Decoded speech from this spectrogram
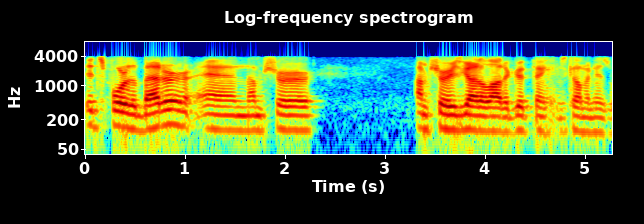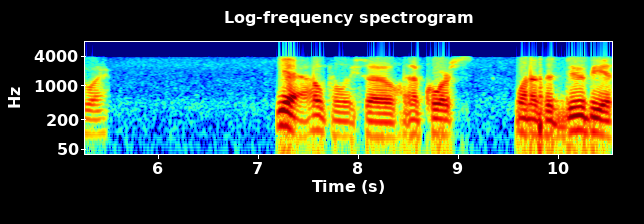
it's for the better, and I'm sure. I'm sure he's got a lot of good things coming his way. Yeah, hopefully so. And of course, one of the dubious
